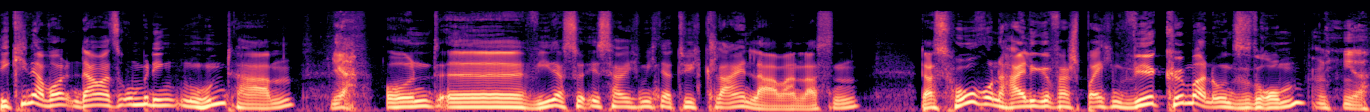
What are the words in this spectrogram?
die Kinder wollten damals unbedingt einen Hund haben. Ja. Und äh, wie das so ist, habe ich mich natürlich klein labern lassen. Das hoch und heilige Versprechen, wir kümmern uns drum. Ja.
